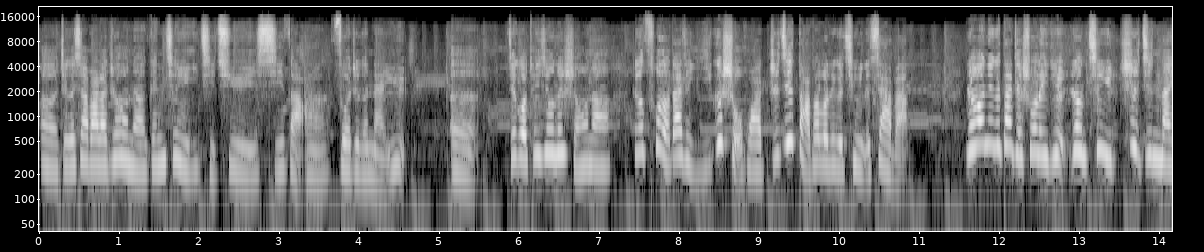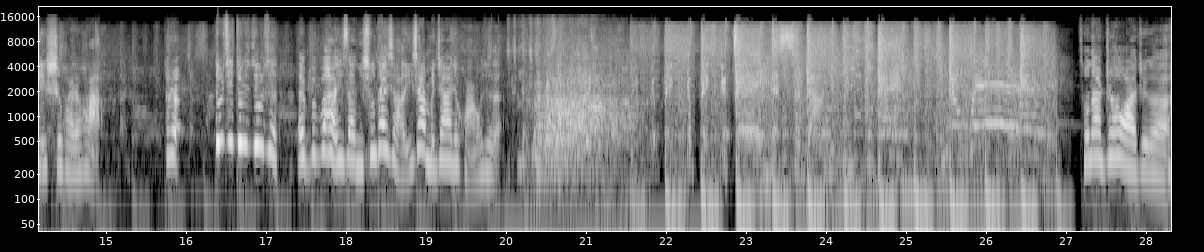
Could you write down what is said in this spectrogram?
呃，这个下班了之后呢，跟青雨一起去洗澡啊，做这个奶浴。呃，结果退休的时候呢，这个搓澡大姐一个手滑，直接打到了这个青雨的下巴。然后那个大姐说了一句让青雨至今难以释怀的话，她说：“对不起，对不起，对不起，哎，不不好意思啊，你胸太小，一下没这样就滑过去了。”从那之后啊，这个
